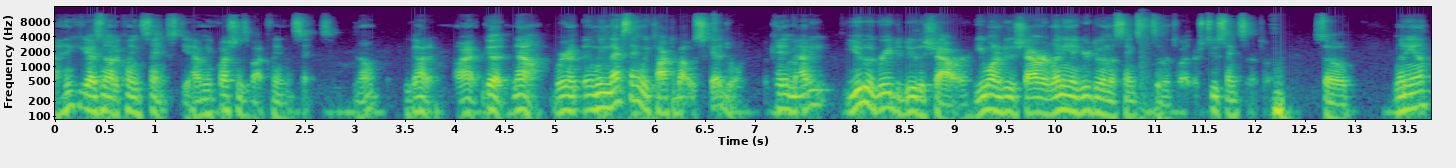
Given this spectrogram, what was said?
I think you guys know how to clean sinks. Do you have any questions about cleaning the sinks? No. We got it. All right, good. Now we're gonna. And we next thing we talked about was schedule. Okay, Maddie, you agreed to do the shower. You want to do the shower. Linnea, you're doing the sinks in the toilet. There's two sinks in the toilet. So, Linnea,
